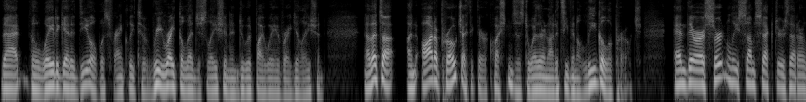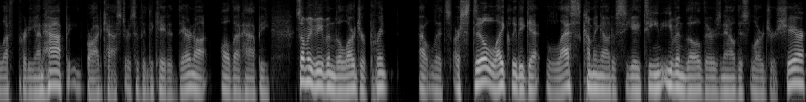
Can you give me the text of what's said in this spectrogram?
that the way to get a deal was frankly to rewrite the legislation and do it by way of regulation. Now, that's a, an odd approach. I think there are questions as to whether or not it's even a legal approach. And there are certainly some sectors that are left pretty unhappy. Broadcasters have indicated they're not all that happy. Some of even the larger print outlets are still likely to get less coming out of C18, even though there's now this larger share.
